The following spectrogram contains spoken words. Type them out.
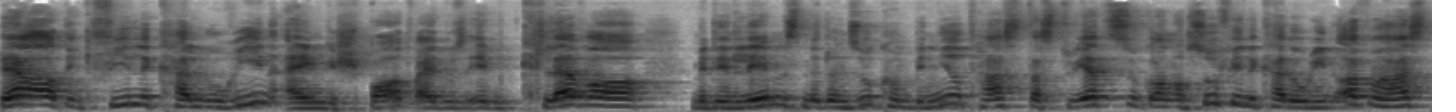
derartig viele Kalorien eingespart, weil du es eben clever mit den Lebensmitteln so kombiniert hast, dass du jetzt sogar noch so viele Kalorien offen hast,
